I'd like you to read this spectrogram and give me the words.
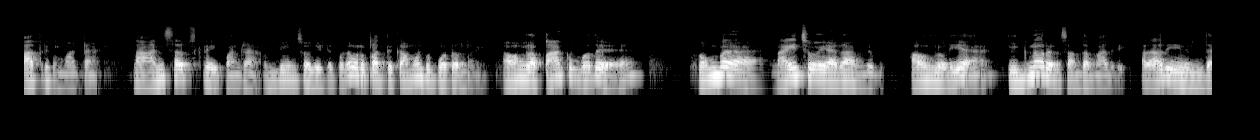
பார்த்துருக்க மாட்டேன். நான் அன்சப்ஸ்கிரைப் பண்றேன் அப்படின்னு சொல்லிட்டு கூட ஒரு பத்து கமெண்ட் போட்டிருந்தாங்க அவங்கள பார்க்கும்போது ரொம்ப நகைச்சுவையா தான் இருந்தது. அவங்களுடைய இக்னோரன்ஸ் அந்த மாதிரி. அதாவது இந்த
